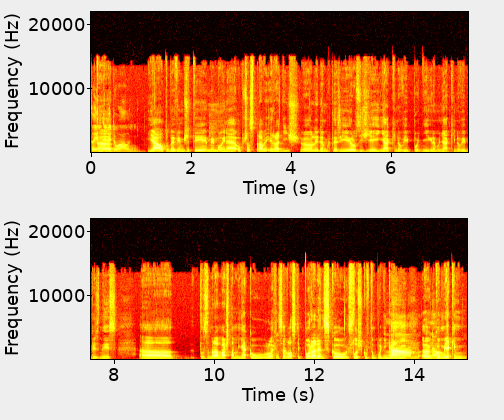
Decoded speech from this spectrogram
To je individuální. Uh, já o tobě vím, že ty mimo jiné občas právě i radíš uh, lidem, kteří rozjíždějí nějaký nový podnik nebo nějaký nový biznis. Uh, to znamená, máš tam nějakou lehce vlastně poradenskou složku v tom podnikání. Mám, no. Kom, jakým,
